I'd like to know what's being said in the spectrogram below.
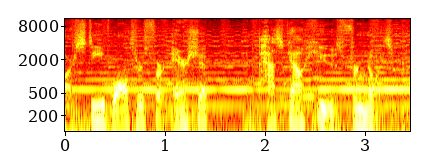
are Steve Walters for Airship and Pascal Hughes for Noiser.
